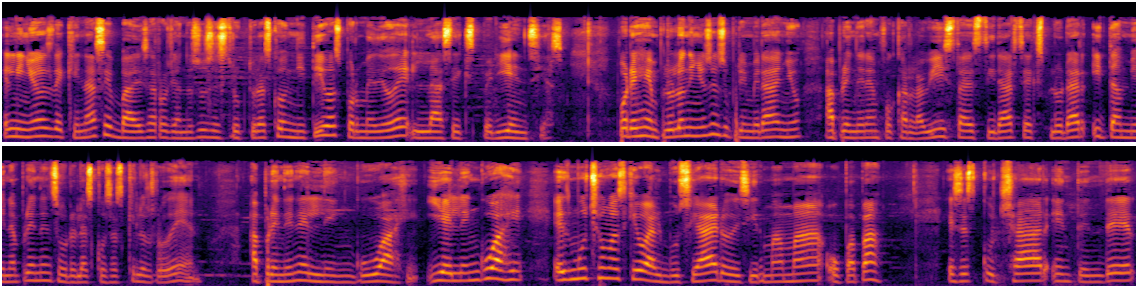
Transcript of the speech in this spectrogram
El niño desde que nace va desarrollando sus estructuras cognitivas por medio de las experiencias. Por ejemplo, los niños en su primer año aprenden a enfocar la vista, a estirarse, a explorar y también aprenden sobre las cosas que los rodean. Aprenden el lenguaje y el lenguaje es mucho más que balbucear o decir mamá o papá. Es escuchar, entender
